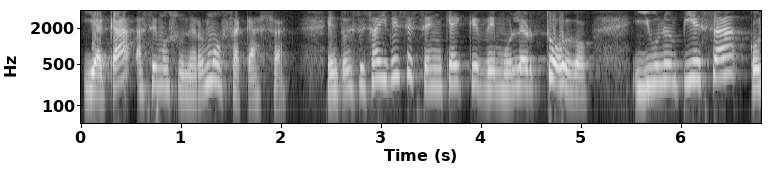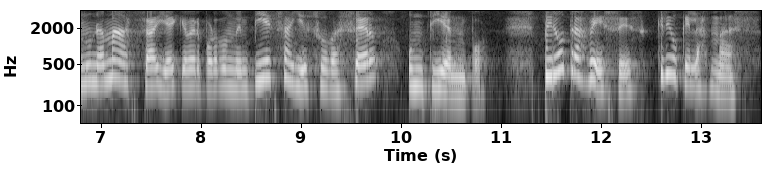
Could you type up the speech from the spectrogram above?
y acá hacemos una hermosa casa. Entonces hay veces en que hay que demoler todo y uno empieza con una masa y hay que ver por dónde empieza y eso va a ser un tiempo. Pero otras veces, creo que las más,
